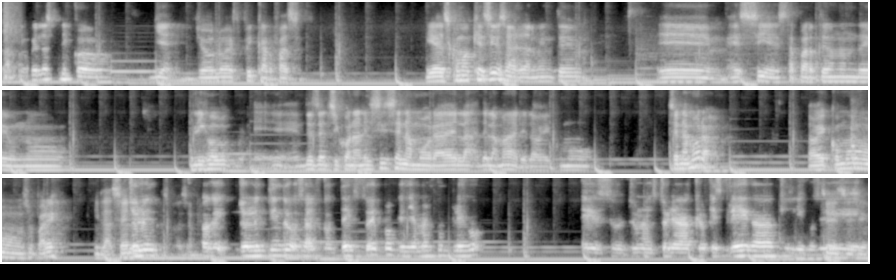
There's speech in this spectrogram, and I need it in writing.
la profe lo explicó bien, yo lo voy a explicar fácil. Y es como que sí, o sea, realmente eh, es sí, esta parte donde uno, el hijo, eh, desde el psicoanálisis se enamora de la, de la madre, la ve como, se enamora, la ve como su pareja y la cela. Yo lo- después se- Ok, yo lo entiendo, o sea, el contexto de por qué se llama el complejo es una historia, creo que es griega, que el hijo se, Sí, sí, sí.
